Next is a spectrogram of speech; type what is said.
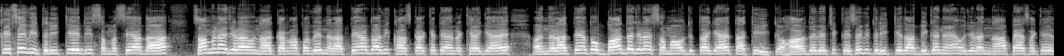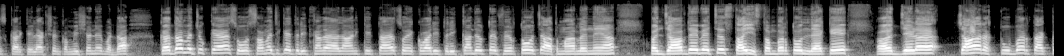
ਕਿਸੇ ਵੀ ਤਰੀਕੇ ਦੀ ਸਮੱਸਿਆ ਦਾ ਸਾਹਮਣਾ ਜਿਹੜਾ ਉਹ ਨਾ ਕਰਨਾ ਪਵੇ। ਨਰਾਤਿਆਂ ਦਾ ਵੀ ਖਾਸ ਕਰਕੇ ਧਿਆਨ ਰੱਖਿਆ ਗਿਆ ਹੈ। ਨਰਾਤਿਆਂ ਤੋਂ ਬਾਅਦ ਦਾ ਜਿਹੜਾ ਸਮਾਂ ਉਹ ਦਿੱਤਾ ਗਿਆ ਹੈ ਤਾਂ ਕਿ ਤਿਉਹਾਰ ਦੇ ਵਿੱਚ ਕਿਸੇ ਵੀ ਤਰੀਕੇ ਦਾ ਵਿਘਨ ਹੈ, ਉਹ ਜਿਹੜਾ ਨਾ ਪੈ ਸਕੇ। ਇਸ ਕਰਕੇ ਇਲੈਕਸ਼ਨ ਕਮਿਸ਼ਨ ਨੇ ਵੱਡਾ ਕਦਮ ਚੁੱਕਿਆ ਹੈ। ਸੋਚ ਸਮਝ ਕੇ ਤਰੀਕਾਂ ਦਾ ਐਲਾਨ ਕੀਤਾ ਹੈ। ਸੋ ਇੱਕ ਵਾਰੀ ਤਰੀਕਾਂ ਦੇ ਉੱਤੇ ਫਿਰ ਤੋਂ ਝਾਤ ਮਾਰ ਲੈਂਦੇ ਆ ਪੰਜਾਬ ਦੇ ਵਿੱਚ 27 ਸਤੰਬਰ ਤੋਂ ਲੈ ਕੇ ਜਿਹੜਾ 4 ਅਕਤੂਬਰ ਤੱਕ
